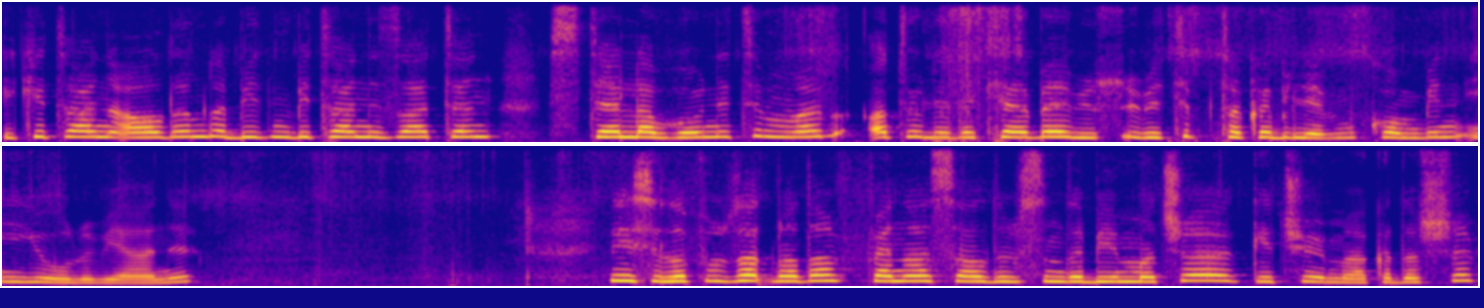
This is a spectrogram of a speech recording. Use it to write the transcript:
iki tane aldığımda bir, bir tane zaten Stella Hornet'im var. Atölyede Kerberos üretip takabilirim. Kombin iyi olur yani. Neyse lafı uzatmadan Fener saldırısında bir maça geçiyorum arkadaşlar.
